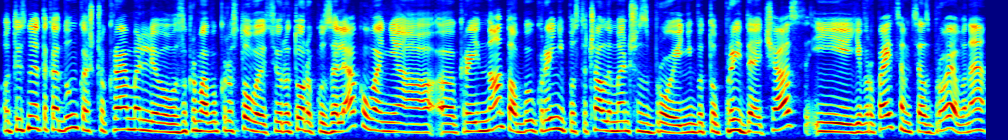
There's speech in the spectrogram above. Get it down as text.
От існує така думка, що Кремль, зокрема, використовує цю риторику залякування е, країн НАТО, аби Україні постачали менше зброї. Нібито прийде час, і європейцям ця зброя вона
